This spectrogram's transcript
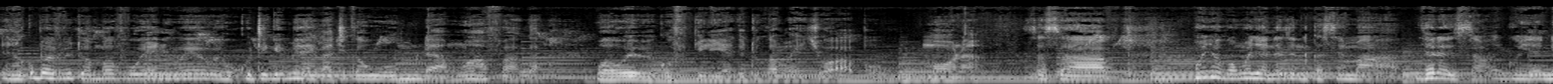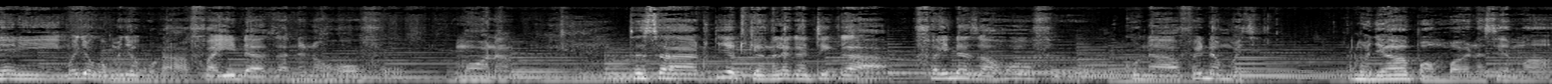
Inakupa vitu ambavyo yani wewe hukutegemea katika huo muda mwafaka wa wewe kufikiria kitu kama hicho hapo. Umeona? Sasa moja kwa moja naweza nikasema yani moja kwa moja kuna faida za neno hofu. Umeona? Sasa tukija tukiangalia katika faida za hofu kuna faida moja mojawapo ambayo inasema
